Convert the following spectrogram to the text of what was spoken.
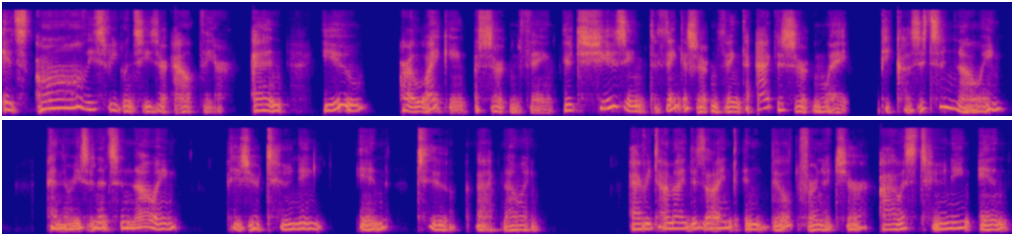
it's all these frequencies are out there. And you are liking a certain thing. You're choosing to think a certain thing, to act a certain way because it's a knowing. And the reason it's a knowing is you're tuning in to that knowing. Every time I designed and built furniture, I was tuning in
